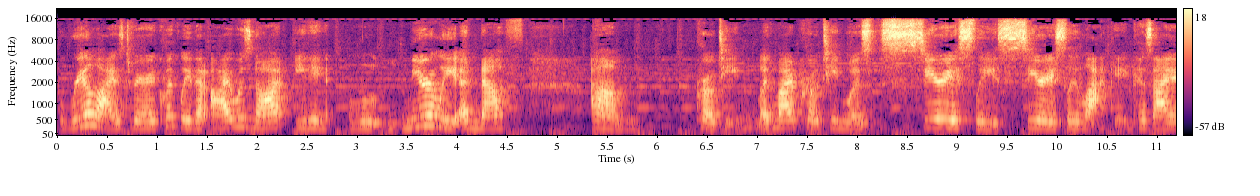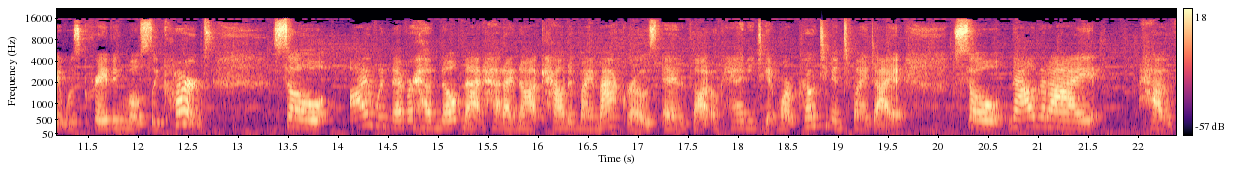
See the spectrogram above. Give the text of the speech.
realized very quickly that I was not eating nearly enough um, protein. Like my protein was seriously, seriously lacking because I was craving mostly carbs. So I would never have known that had I not counted my macros and thought, okay, I need to get more protein into my diet. So now that I have,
